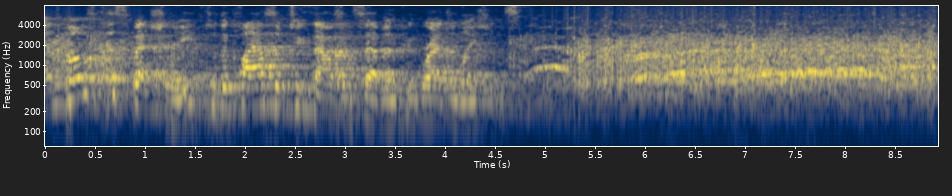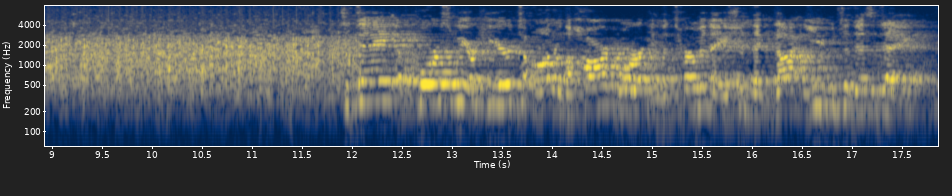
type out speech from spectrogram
And most especially to the class of 2007, congratulations. Today, of course, we are here to honor the hard work and determination that got you to this day.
